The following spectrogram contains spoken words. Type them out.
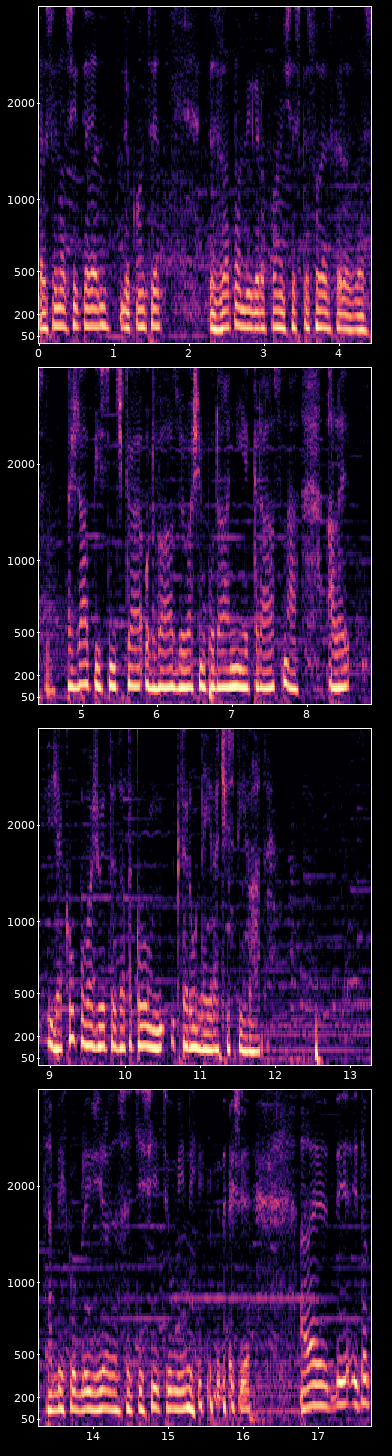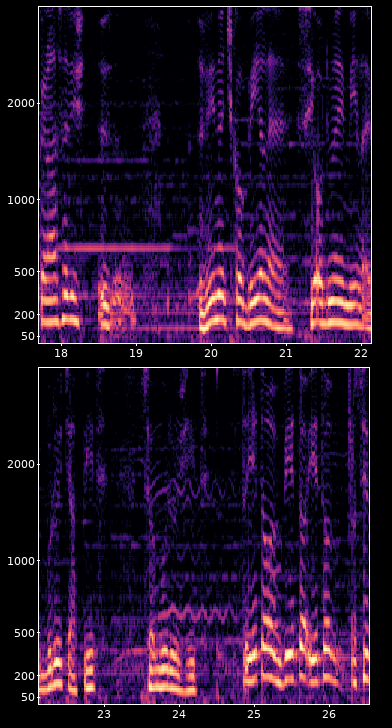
já jsem nositelem dokonce zlatého mikrofonu Československého rozhlasu. Každá písnička od vás ve vašem podání je krásná, ale jakou považujete za takovou, kterou nejradši zpíváte? tam bych ublížil zase tisícům jiným, takže, ale je, to krásné, když vínečko bílé, si od mé milé, budu tě pít, co budu žít. Je to, je to, je to prostě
